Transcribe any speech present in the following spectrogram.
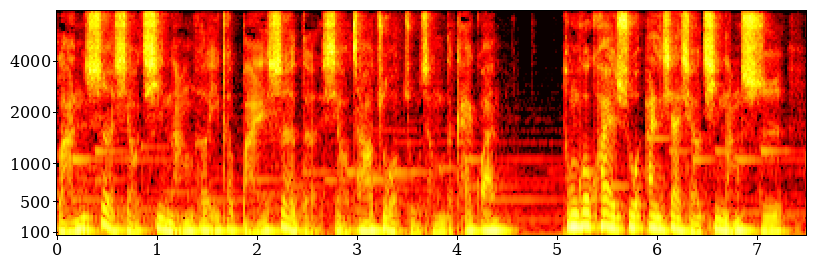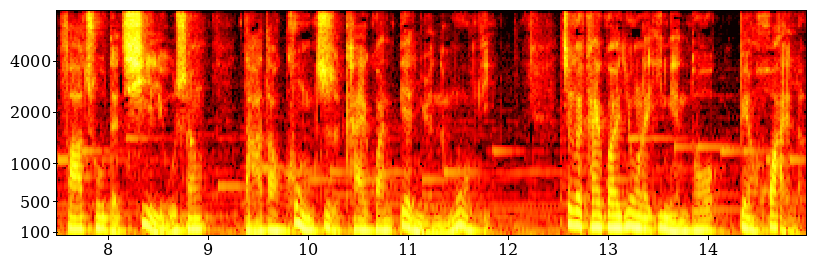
蓝色小气囊和一个白色的小插座组成的开关。通过快速按下小气囊时发出的气流声，达到控制开关电源的目的。这个开关用了一年多变坏了，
